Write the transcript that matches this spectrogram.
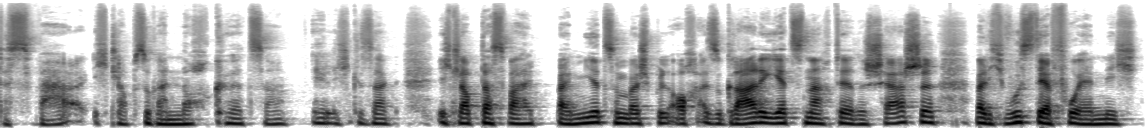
Das war, ich glaube, sogar noch kürzer, ehrlich gesagt. Ich glaube, das war halt bei mir zum Beispiel auch, also gerade jetzt nach der Recherche, weil ich wusste ja vorher nicht,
